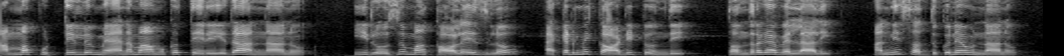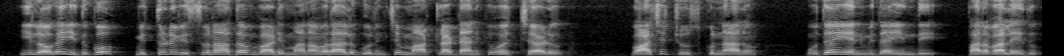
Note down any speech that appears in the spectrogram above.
అమ్మ పుట్టిల్లు మేనమామకు తెలియదా అన్నాను. ఈరోజు మా కాలేజీలో అకాడమిక్ ఆడిట్ ఉంది. తొందరగా వెళ్ళాలి. అన్నీ సర్దుకునే ఉన్నాను. ఈలోగా ఇదిగో మిత్రుడు విశ్వనాథం వాడి మనవరాలు గురించి మాట్లాడడానికి వచ్చాడు. వాచి చూసుకున్నాను. ఉదయం ఎనిమిది అయింది పర్వాలేదు.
